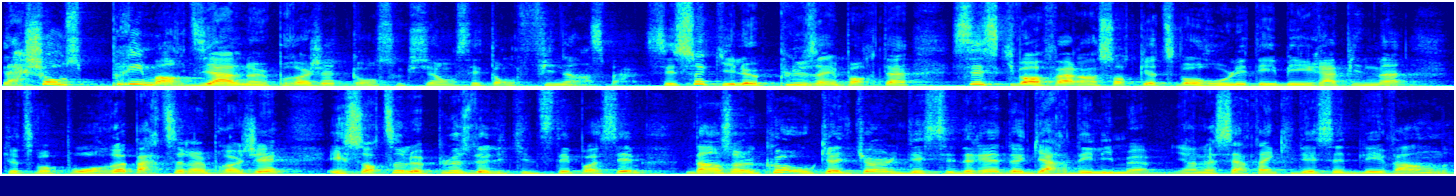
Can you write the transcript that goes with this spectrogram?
la chose primordiale d'un projet de construction, c'est ton financement. C'est ça qui est le plus important. C'est ce qui va faire en sorte que tu vas rouler tes billes rapidement, que tu vas pouvoir repartir un projet et sortir le plus de liquidité possible dans un cas où quelqu'un déciderait de garder l'immeuble. Il y en a certains qui décident de les vendre.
